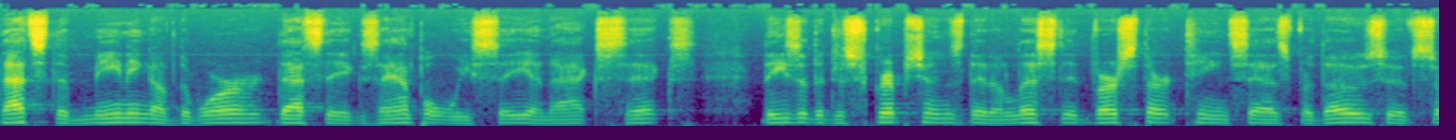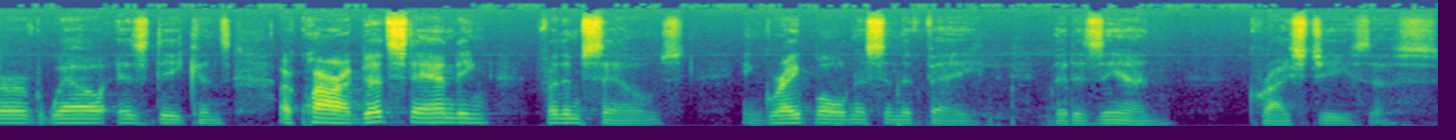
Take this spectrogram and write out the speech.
That's the meaning of the word. That's the example we see in Acts 6. These are the descriptions that are listed. Verse 13 says, For those who have served well as deacons acquire a good standing for themselves and great boldness in the faith that is in Christ Jesus.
